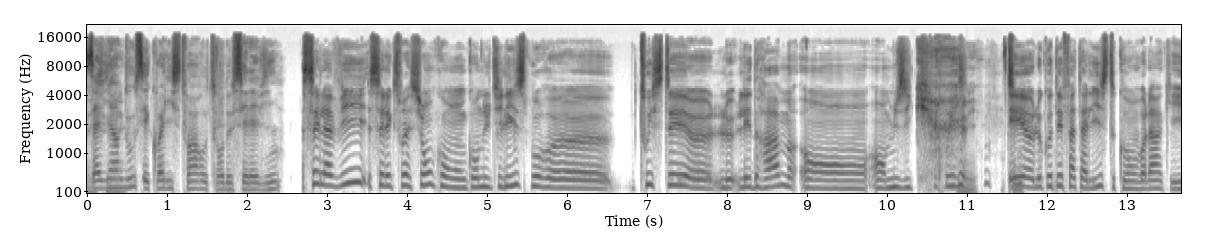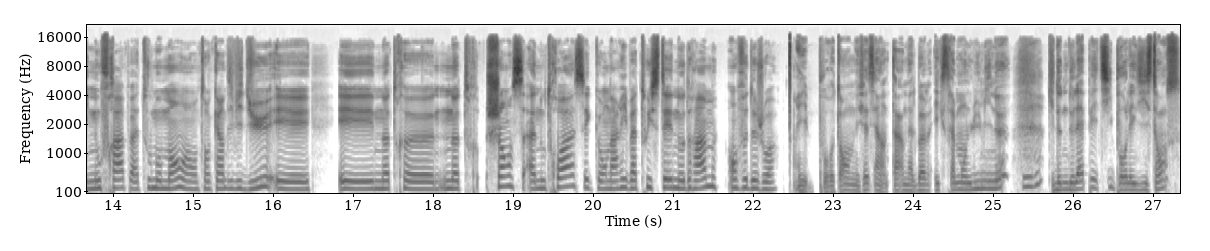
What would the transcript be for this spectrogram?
Ça c'est vient d'où? C'est quoi l'histoire autour de C'est la vie? C'est la vie, c'est l'expression qu'on utilise pour euh, twister euh, le- les drames en, en musique. Oui. Et euh, le côté fataliste qu'on voilà, qui nous frappe à tout moment en tant qu'individu. Et, et notre, euh, notre chance à nous trois, c'est qu'on arrive à twister nos drames en feu de joie. Et pour autant, en effet, c'est un, un album extrêmement lumineux Mhm. qui donne de l'appétit pour l'existence.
